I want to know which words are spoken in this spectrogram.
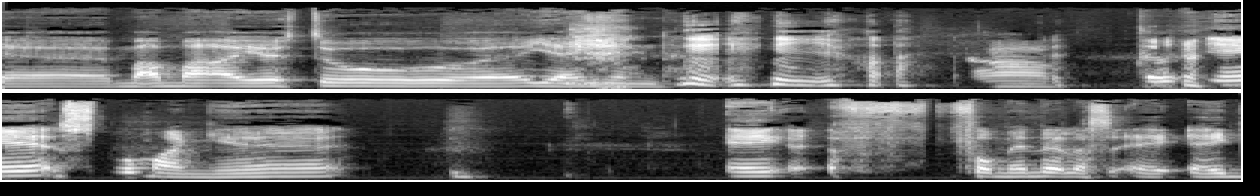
uh, Mamma Ayoto-gjengen. ja. Ja. Det er så mange jeg, For min del, altså, jeg, jeg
